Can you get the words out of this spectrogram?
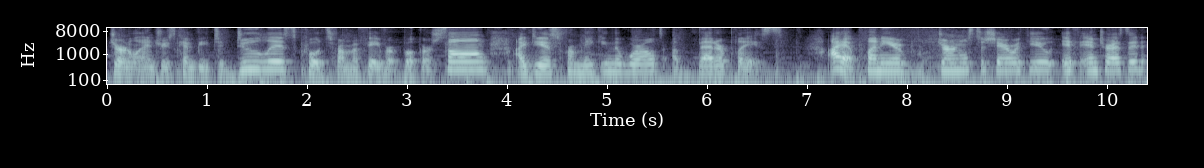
Journal entries can be to do lists, quotes from a favorite book or song, ideas for making the world a better place. I have plenty of journals to share with you. If interested,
